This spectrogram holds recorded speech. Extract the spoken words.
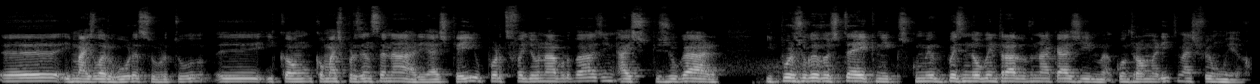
Uh, e mais largura, sobretudo, uh, e com, com mais presença na área. Acho que aí o Porto falhou na abordagem. Acho que jogar e pôr jogadores técnicos, como depois ainda houve a entrada do Nakajima contra o Marítimo, acho que foi um erro.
